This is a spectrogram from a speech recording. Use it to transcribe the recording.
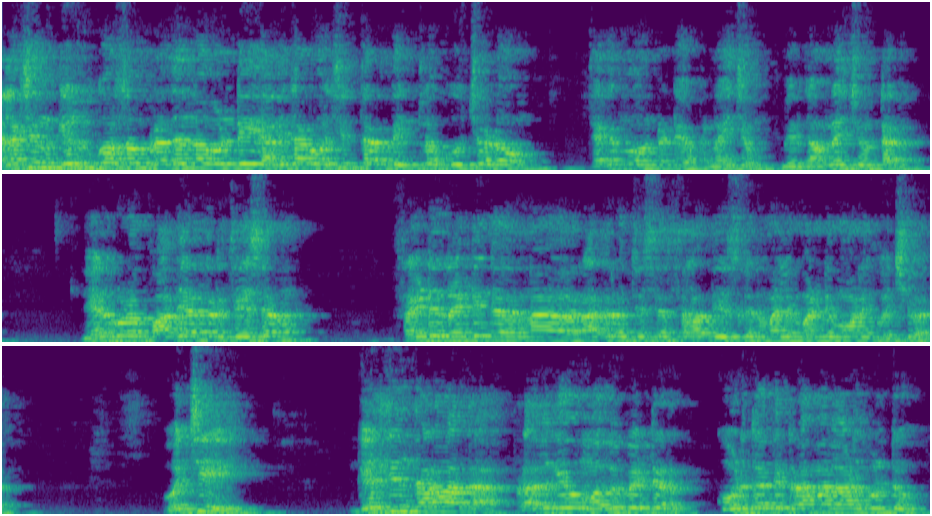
ఎలక్షన్ గెలుపు కోసం ప్రజల్లో ఉండి అధికారం వచ్చిన తర్వాత ఇంట్లో కూర్చోవడం జగన్మోహన్ రెడ్డి యొక్క నైజం. మీరు గమనించి ఉంటారు. నేను కూడా పాదయాత్ర చేశాను. ఫ్రైడే నైటింగ్ నా రాత్రి వచ్చేసి సెలవు తీసుకుని మళ్ళీ మండే మార్నింగ్ వచ్చేవారు. వచ్చి గెలిచిన తర్వాత ప్రజలకు ఏమో మబ్బు పెట్టారు. కోడికత్తి డ్రామాలు ఆడుకుంటూ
